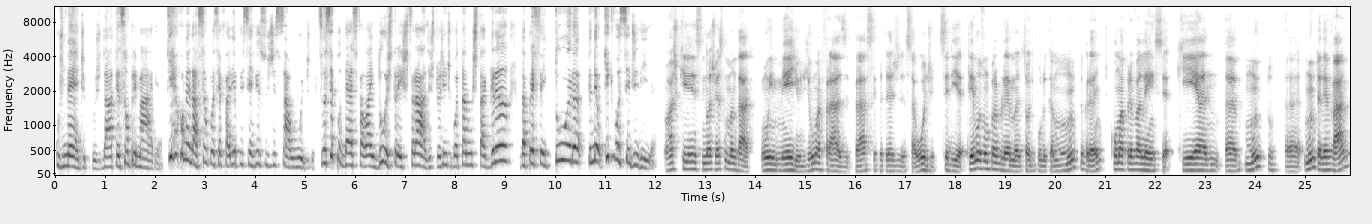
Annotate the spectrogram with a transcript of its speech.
os médicos da atenção primária? Que recomendação você faria para os serviços de saúde? Se você pudesse falar em duas, três frases para a gente botar no Instagram da prefeitura, entendeu? O que, que você diria? Eu acho que se nós tivéssemos que mandar um e-mail de uma frase para a Secretaria de Saúde, seria: temos um problema de saúde pública muito grande, com uma prevalência que é uh, muito, uh, muito elevada,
